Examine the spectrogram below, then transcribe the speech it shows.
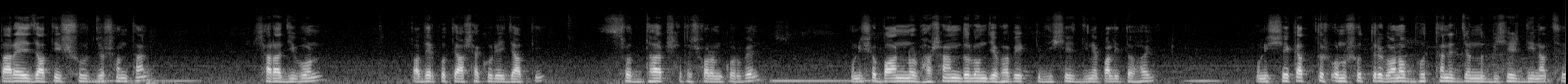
তারা এই জাতির সূর্য সন্তান, সারা জীবন তাদের প্রতি আশা করি এই জাতি শ্রদ্ধার সাথে স্মরণ করবেন। উনিশশো বাহান্নর ভাষা আন্দোলন যেভাবে একটি বিশেষ দিনে পালিত হয়, উনিশশো একাত্তর উনসত্তরের গণঅভ্যুত্থানের জন্য বিশেষ দিন আছে।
